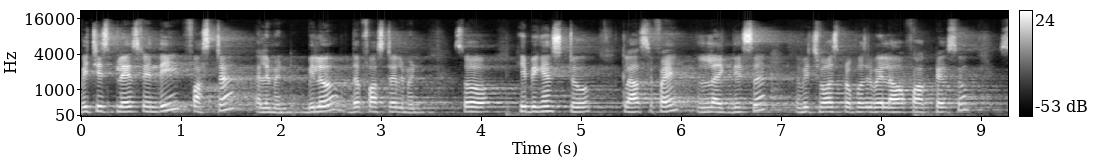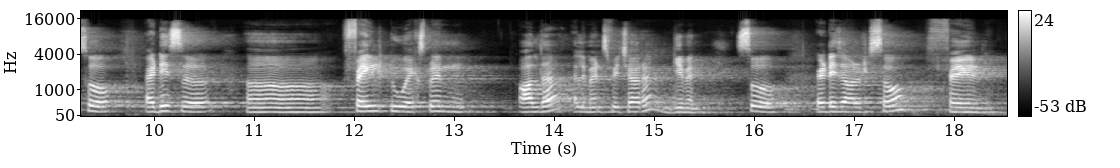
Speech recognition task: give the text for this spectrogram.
which is placed in the first element below the first element. So he begins to classify like this, uh, which was proposed by law of octaves. So it is uh, uh, failed to explain all the elements which are given. So it is also failed.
